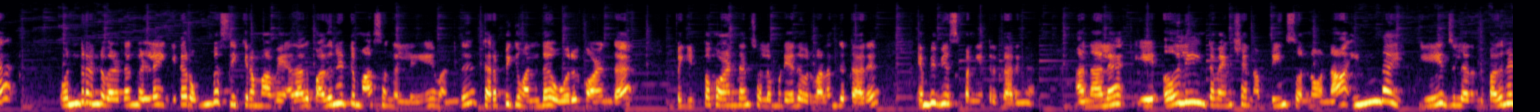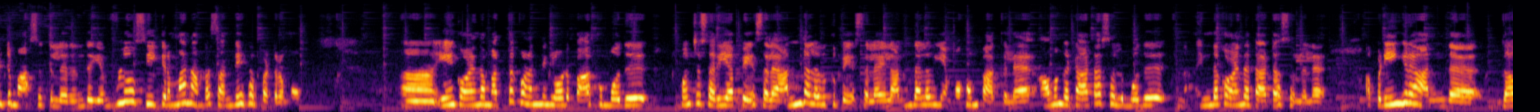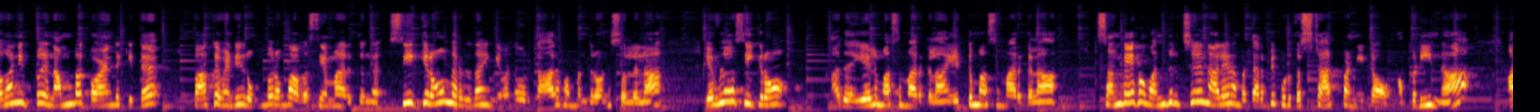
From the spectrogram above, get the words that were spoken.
ஒன்று ரெண்டு வருடங்கள்ல என்கிட்ட ரொம்ப சீக்கிரமாகவே அதாவது பதினெட்டு மாதங்கள்லேயே வந்து தெரப்பிக்கு வந்த ஒரு குழந்தை இப்போ இப்போ குழந்தைன்னு சொல்ல முடியாது அவர் வளர்ந்துட்டாரு. எம்பிபிஎஸ் பண்ணிட்டு இருக்காருங்க. அதனால ஏர்லி இன்டர்வென்ஷன் அப்படின்னு சொன்னோம்னா இந்த ஏஜ்ல இருந்து பதினெட்டு மாசத்துல இருந்து எவ்வளோ சீக்கிரமா நம்ம சந்தேகப்படுறோமோ? என் குழந்தை மற்ற குழந்தைங்களோட பார்க்கும்போது கொஞ்சம் சரியாக பேசலை அந்த அளவுக்கு பேசலை இல்லை அந்த அளவு என் முகம் பார்க்கல. அவங்க டாட்டா சொல்லும்போது இந்த குழந்தை டாட்டா சொல்லலை. அப்படிங்கிற அந்த கவனிப்பு நம்ம குழந்தைகிட்ட பார்க்க வேண்டியது ரொம்ப ரொம்ப அவசியமாக இருக்குங்க. சீக்கிரங்கிறது தான் இங்கே வந்து ஒரு தாரக மந்திரம்னு சொல்லலாம். எவ்வளோ சீக்கிரம் அது ஏழு மாசமா இருக்கலாம் எட்டு மாசமா இருக்கலாம். சந்தேகம் வந்துருச்சுனாலே நம்ம தெரப்பி கொடுக்க ஸ்டார்ட் பண்ணிட்டோம் அப்படின்னா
